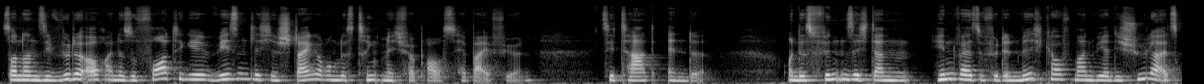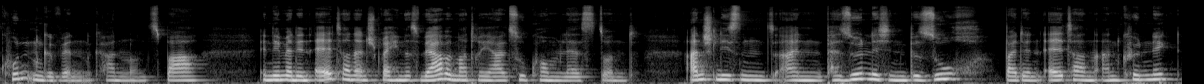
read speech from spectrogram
sondern sie würde auch eine sofortige, wesentliche Steigerung des Trinkmilchverbrauchs herbeiführen. Zitat Ende. Und es finden sich dann Hinweise für den Milchkaufmann, wie er die Schüler als Kunden gewinnen kann, und zwar indem er den Eltern entsprechendes Werbematerial zukommen lässt und anschließend einen persönlichen Besuch bei den Eltern ankündigt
